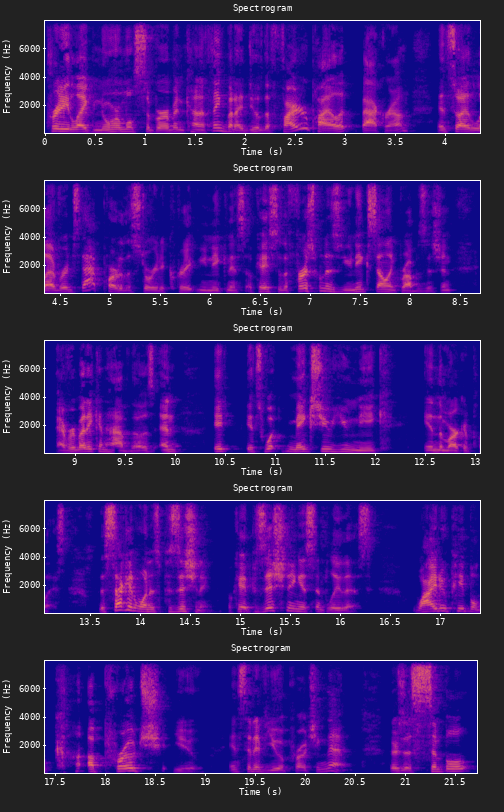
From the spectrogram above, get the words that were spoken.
pretty like normal suburban kind of thing, but I do have the fighter pilot background. And so I leverage that part of the story to create uniqueness. Okay. So the first one is unique selling proposition. Everybody can have those. And it, it's what makes you unique in the marketplace. The second one is positioning. Okay. Positioning is simply this. Why do people approach you instead of you approaching them? There's a simple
